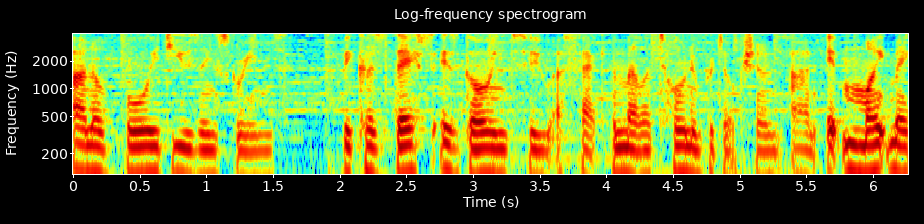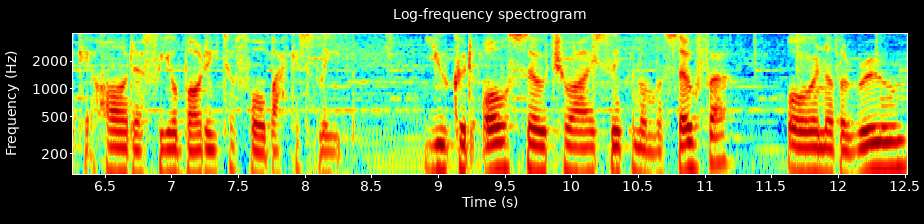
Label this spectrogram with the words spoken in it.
and avoid using screens because this is going to affect the melatonin production and it might make it harder for your body to fall back asleep. You could also try sleeping on the sofa or another room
